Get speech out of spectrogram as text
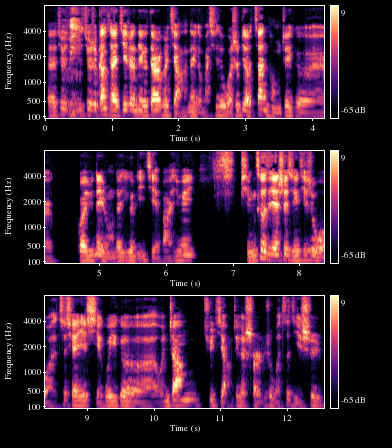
呃，就就是刚才接着那个 Derek 讲的那个嘛，其实我是比较赞同这个关于内容的一个理解吧，因为。评测这件事情，其实我之前也写过一个文章去讲这个事儿，就是我自己是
